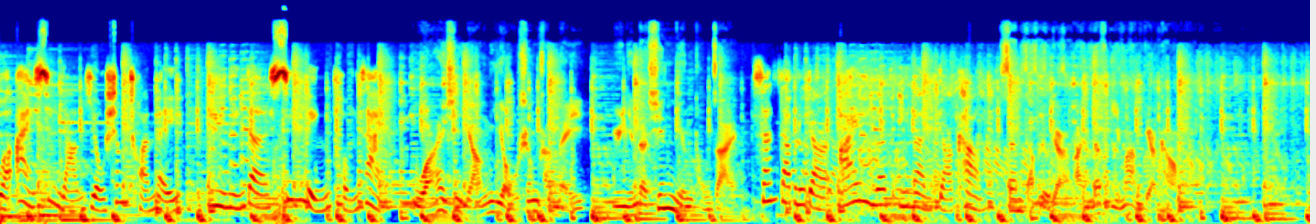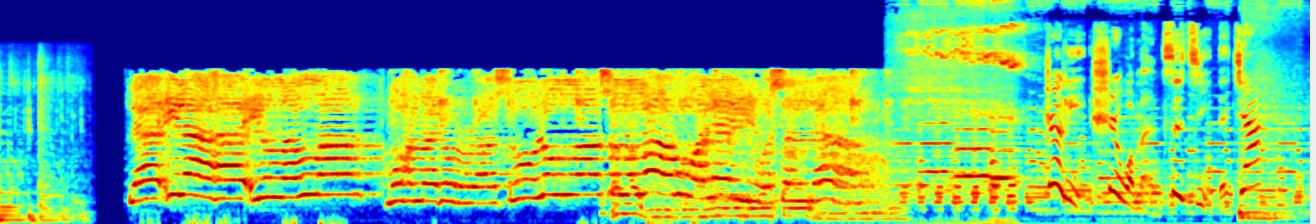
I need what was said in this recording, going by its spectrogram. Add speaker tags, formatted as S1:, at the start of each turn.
S1: 我爱信仰有声传媒，与您的心灵同在。
S2: 我爱信仰有声传媒，与您的心灵同在。
S1: 三 w 点 i love iman 点 com，
S2: 三 w 点 i love iman 点 com。
S3: لا إله إلا الله محمد رسول الله صلى الله عليه وسلم
S4: 这里是我们自己的家，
